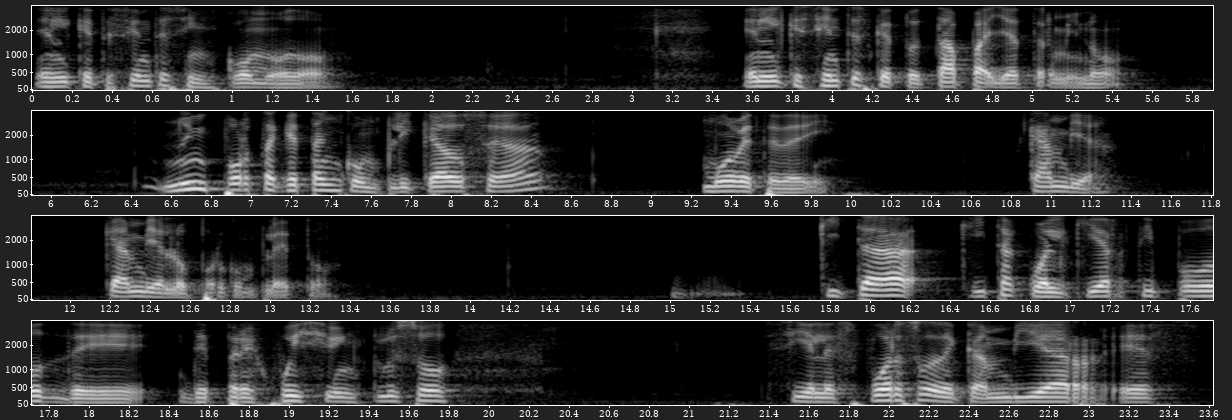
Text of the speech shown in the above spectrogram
en el que te sientes incómodo, en el que sientes que tu etapa ya terminó, no importa qué tan complicado sea, muévete de ahí cambia, cámbialo por completo. Quita, quita cualquier tipo de, de prejuicio, incluso si el esfuerzo de cambiar es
